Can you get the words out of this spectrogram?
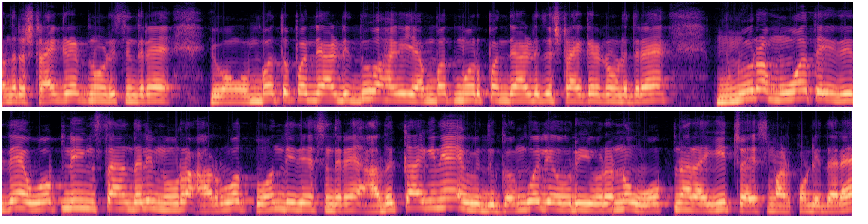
ಅಂದ್ರೆ ಸ್ಟ್ರೈಕ್ ರೇಟ್ ನೋಡಿ ಸ್ನೇಹಿತರೆ ಇವಾಗ ಒಂಬತ್ತು ಪಂದ್ಯ ಆಡಿದ್ದು, ಹಾಗೆ ಎಂಬತ್ಮೂರು ಪಂದ್ಯ ಆಡಿದ್ದು ಸ್ಟ್ರೈಕ್ ರೇಟ್ ನೋಡಿದ್ರೆ ನೂರ ಮೂವತ್ತೈದು ಇದೆ. ಓಪನಿಂಗ್ ಸ್ಥಾನದಲ್ಲಿ ನೂರ ಅರವತ್ತೊಂದು ಇದೆ ಸ್ನೇಹಿತರೆ. ಅದಕ್ಕಾಗಿಯೇ ಗಂಗೋಲಿ ಅವರು ಇವರನ್ನು ಓಪನರ್ ಆಗಿ ಚಾಯ್ಸ್ ಮಾಡ್ಕೊಂಡಿದ್ದಾರೆ.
